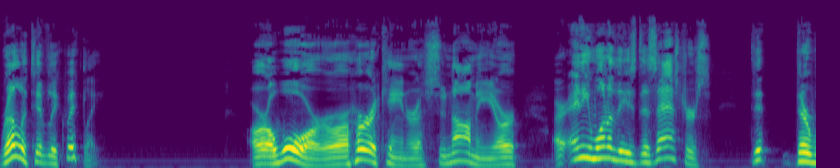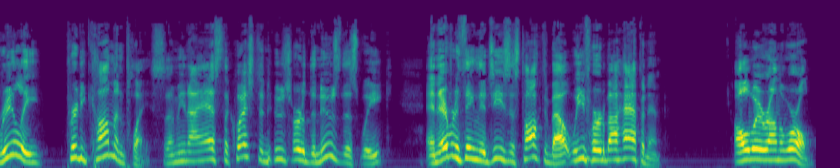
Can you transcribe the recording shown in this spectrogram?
relatively quickly. Or a war, or a hurricane, or a tsunami, or, or any one of these disasters. They're really pretty commonplace. I mean, I asked the question, who's heard the news this week? And everything that Jesus talked about, we've heard about happening all the way around the world.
